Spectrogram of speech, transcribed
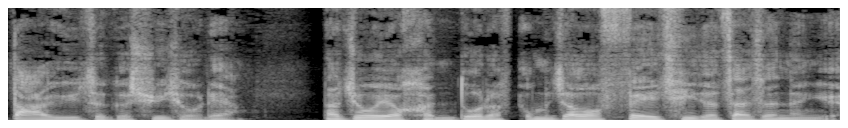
大于这个需求量，那就会有很多的我们叫做废弃的再生能源。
